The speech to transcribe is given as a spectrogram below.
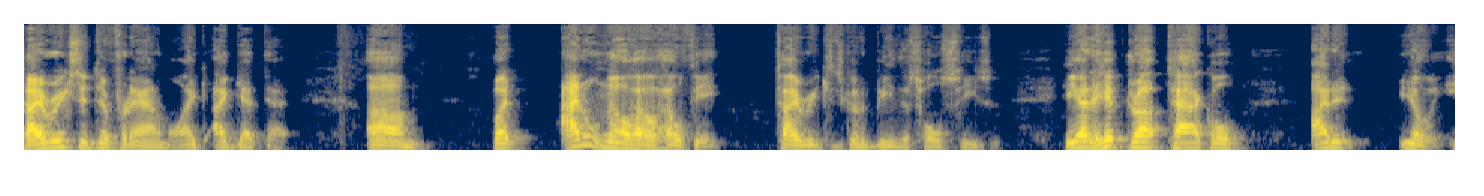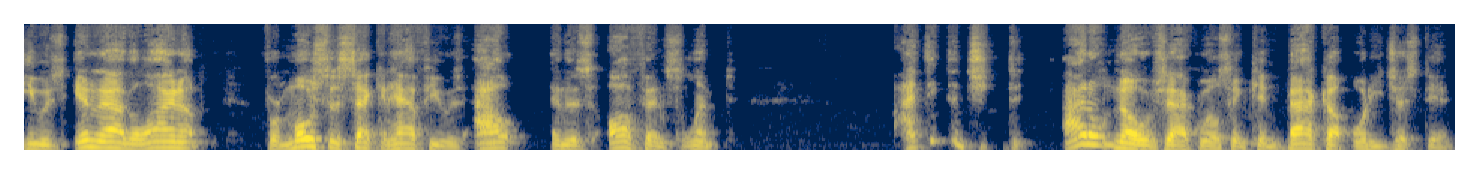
Tyreek's a different animal. I, I get that. Um, but I don't know how healthy Tyreek is going to be this whole season. He had a hip drop tackle. I didn't, you know, he was in and out of the lineup for most of the second half. He was out, and this offense limped. I think that I don't know if Zach Wilson can back up what he just did.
